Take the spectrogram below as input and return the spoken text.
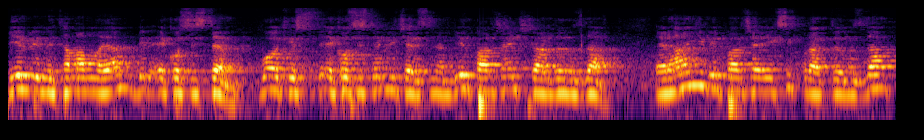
birbirini tamamlayan bir ekosistem. Bu ekosistemin içerisinden bir parçayı çıkardığınızda, herhangi bir parçayı eksik bıraktığınızda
